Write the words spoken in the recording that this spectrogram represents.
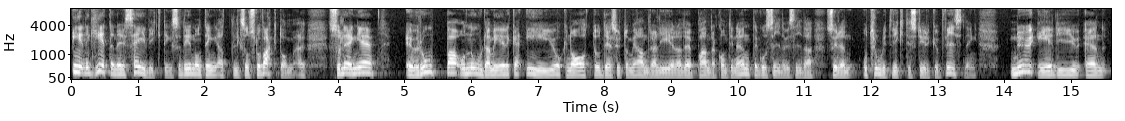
Enigheten är i sig viktig, så det är någonting att liksom slå vakt om. Så länge Europa och Nordamerika, EU och NATO, dessutom med andra allierade på andra kontinenter går sida vid sida, så är det en otroligt viktig styrkeuppvisning. Nu är det ju en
